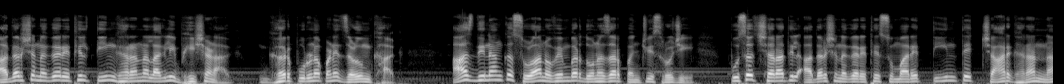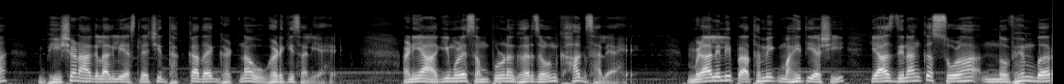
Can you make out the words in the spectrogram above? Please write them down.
आदर्शनगर येथील तीन घरांना लागली भीषण आग. घर पूर्णपणे जळून खाक. आज दिनांक सोळा नोव्हेंबर दोन हजार पंचवीस रोजी पुसद शहरातील आदर्शनगर येथे सुमारे तीन ते चार घरांना भीषण आग लागली असल्याची धक्कादायक घटना उघडकीस आली आहे. आणि या आगीमुळे संपूर्ण घर जळून खाक झाले आहे. मिळालेली प्राथमिक माहिती अशी की आज दिनांक सोळा नोव्हेंबर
